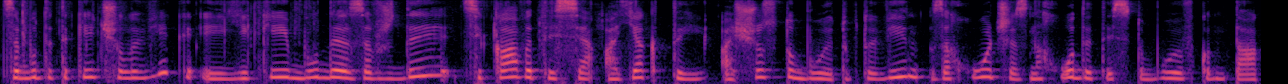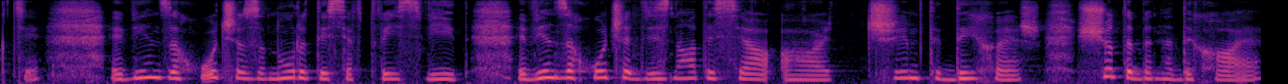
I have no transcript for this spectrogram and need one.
Це буде такий чоловік, який буде завжди цікавитися, а як ти, а що з тобою. Тобто він захоче знаходитись з тобою в контакті, він захоче зануритися в твій світ, він захоче дізнатися, чим ти дихаєш, що тебе надихає,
